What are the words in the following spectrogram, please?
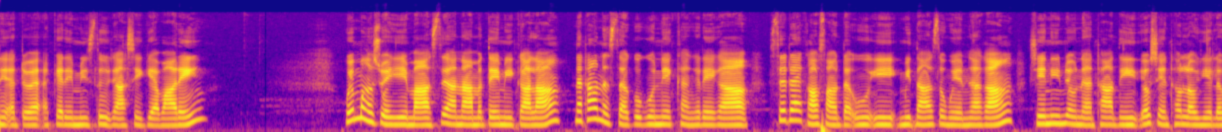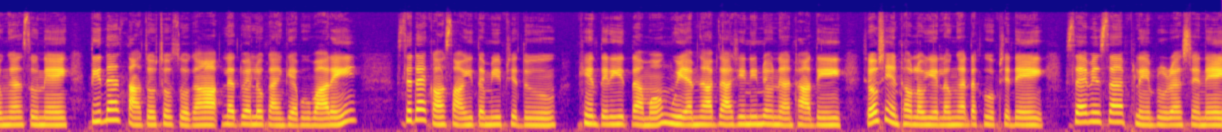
နှစ်အတွက်အကယ်ဒမီဆုရရှိခဲ့ပါတယ်။ဝင်းမောင်ရွှေရီမှာဆီယနာမသိမီကာလ2029ခုနှစ်ခန့်ကလေးကစစ်တပ်ခေါင်းဆောင်တအူ၏မိသားစုဝင်များကရင်းနှီးမြှုပ်နှံထားသည့်ရုပ်ရှင်ထုတ်လုပ်ရေးလုပ်ငန်းစုနှင့်တည်တဲ့စာချုပ်ချုပ်ဆိုကလက်တွဲလုပ်ကိုင်ခဲ့ပူပါတယ်။ စစ်တပ်ကောင်ဆောင်၏သမီးဖြစ်သူခင်သီရိတမွန်ငွေအများပြားရင်းနှီးမြှုပ်နှံထားသည့်ရုပ်ရှင်ထုတ်လုပ်ရေးလုပ်ငန်းတစ်ခုဖြစ်တဲ့ Seven Sun Film Production နဲ့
